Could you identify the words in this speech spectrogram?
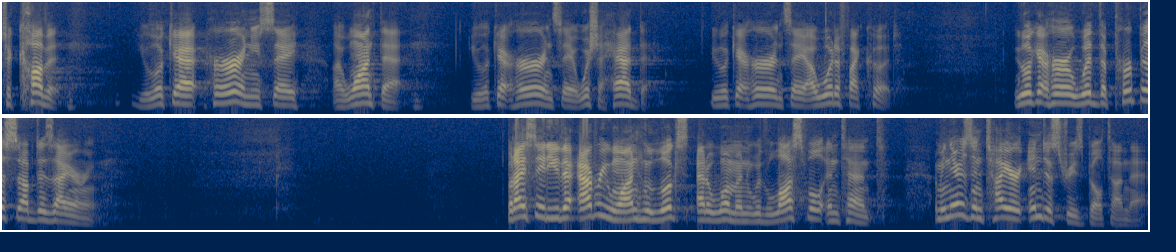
to covet. You look at her and you say, I want that. You look at her and say, I wish I had that. You look at her and say, I would if I could. You look at her with the purpose of desiring. But I say to you that everyone who looks at a woman with lustful intent, I mean, there's entire industries built on that.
